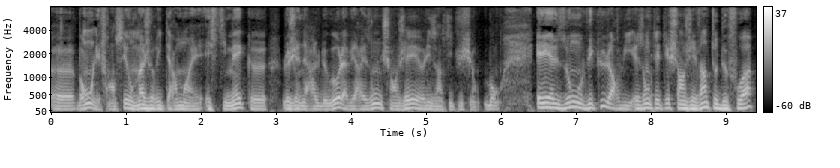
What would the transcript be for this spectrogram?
euh, bon, les Français ont majoritairement estimé que le général de Gaulle avait raison de changer les institutions. Bon, et elles ont vécu leur vie. Elles ont été changées 22 fois.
